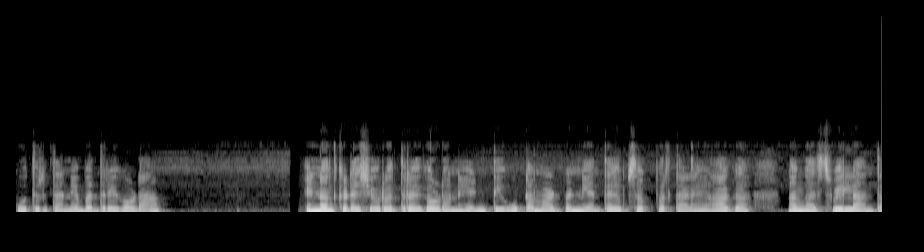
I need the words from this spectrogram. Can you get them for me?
ಕೂತಿರ್ತಾನೆ ಭದ್ರೇಗೌಡ. ಇನ್ನೊಂದು ಕಡೆ ಶಿವರುದ್ರೇಗೌಡನ ಹೆಂಡತಿ ಊಟ ಮಾಡಿ ಬನ್ನಿ ಅಂತ ಎಬ್ಸೋಕೆ ಬರ್ತಾಳೆ. ಆಗ ನಂಗೆ ಹಸಿವಿಲ್ಲ ಅಂತ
